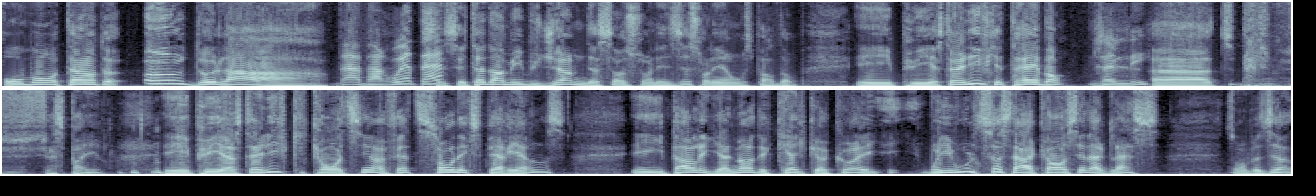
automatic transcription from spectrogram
au montant de 1 dollar. hein? C'était dans mes budgets en 1970, 71, pardon. Et puis, c'est un livre qui est très bon. Je l'ai. Euh, j'espère. Et puis, euh, c'est un livre qui contient, en fait, son expérience. Et il parle également de quelques cas. Voyez-vous, ça, ça a cassé la glace, si on veut dire,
